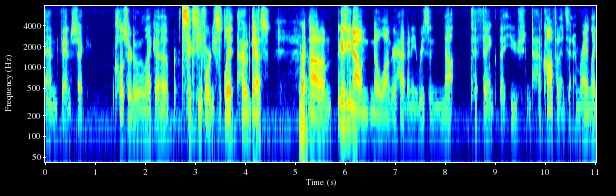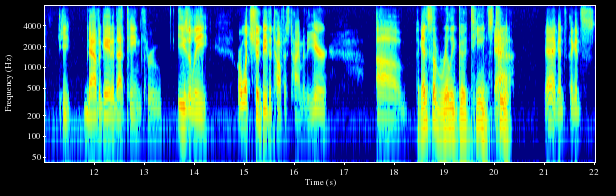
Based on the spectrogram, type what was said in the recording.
and Vanecek closer to like a 60-40 split, I would guess. Right. Um, because you now no longer have any reason not to think that you shouldn't have confidence in him, right? Like he navigated that team through easily, or what should be the toughest time of the year. Um, Against some really good teams yeah, too. yeah, against against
